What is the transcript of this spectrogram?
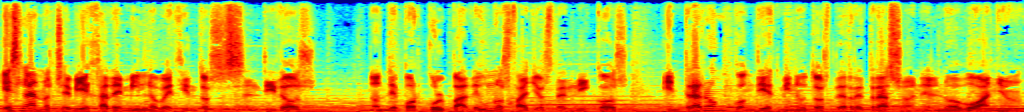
es la Nochevieja de 1962, donde por culpa de unos fallos técnicos entraron con 10 minutos de retraso en el nuevo año.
